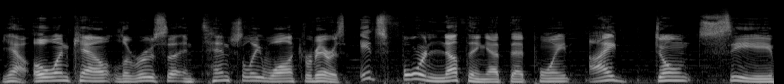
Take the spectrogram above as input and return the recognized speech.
Yeah, 0-1 count. La Russa intentionally walked Ramirez. It's 4 nothing at that point. I don't see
